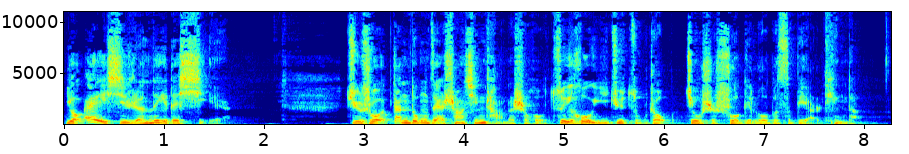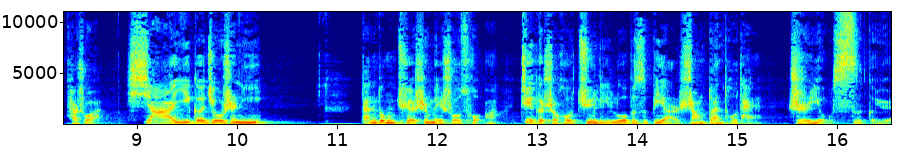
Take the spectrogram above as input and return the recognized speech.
要爱惜人类的血。据说丹东在上刑场的时候，最后一句诅咒就是说给罗伯斯庇尔听的。他说：“啊，下一个就是你。”丹东确实没说错啊。这个时候，距离罗伯斯庇尔上断头台只有四个月。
